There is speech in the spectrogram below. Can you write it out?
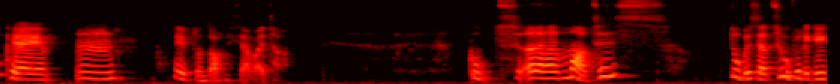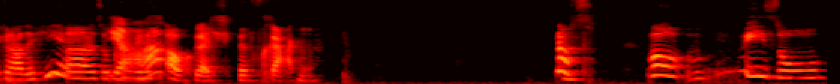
Okay, hm, hilft uns auch nicht sehr weiter. Gut, äh, Mortis, du bist ja zufällig gerade hier, also können Ja? wir dich auch gleich befragen. Los, wo, wieso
